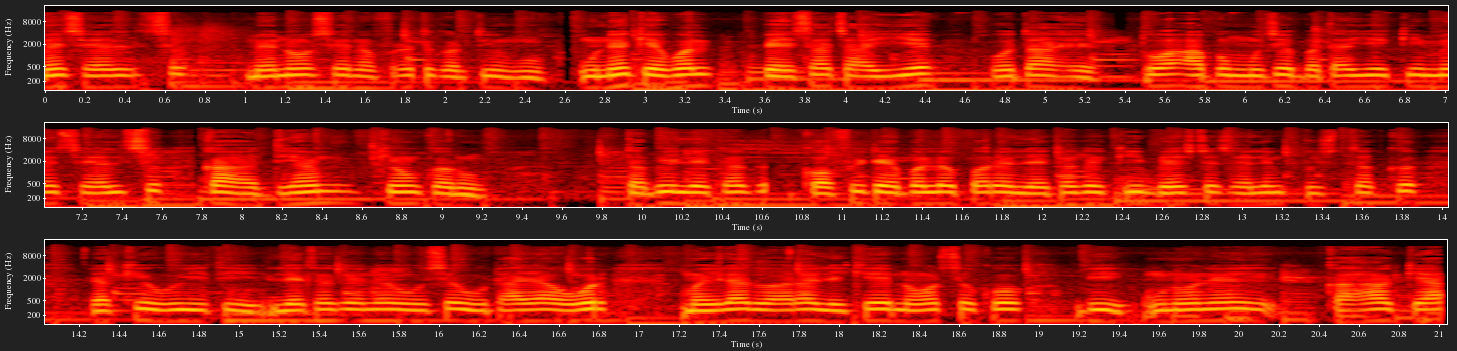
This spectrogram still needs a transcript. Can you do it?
मैं सेल्स मैनों से नफरत करती हूँ। उन्हें केवल पैसा चाहिए होता है। तो आप मुझे बताइए कि मैं सेल्स का अध्ययन क्यों करूँ? तभी लेखक कॉफ़ी टेबल पर लेखक की बेस्ट सेलिंग पुस्तक रखी हुई थी। लेखक ने उसे उठाया और महिला द्वारा लिखे नोट्स को भी उन्होंने कहा, क्या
